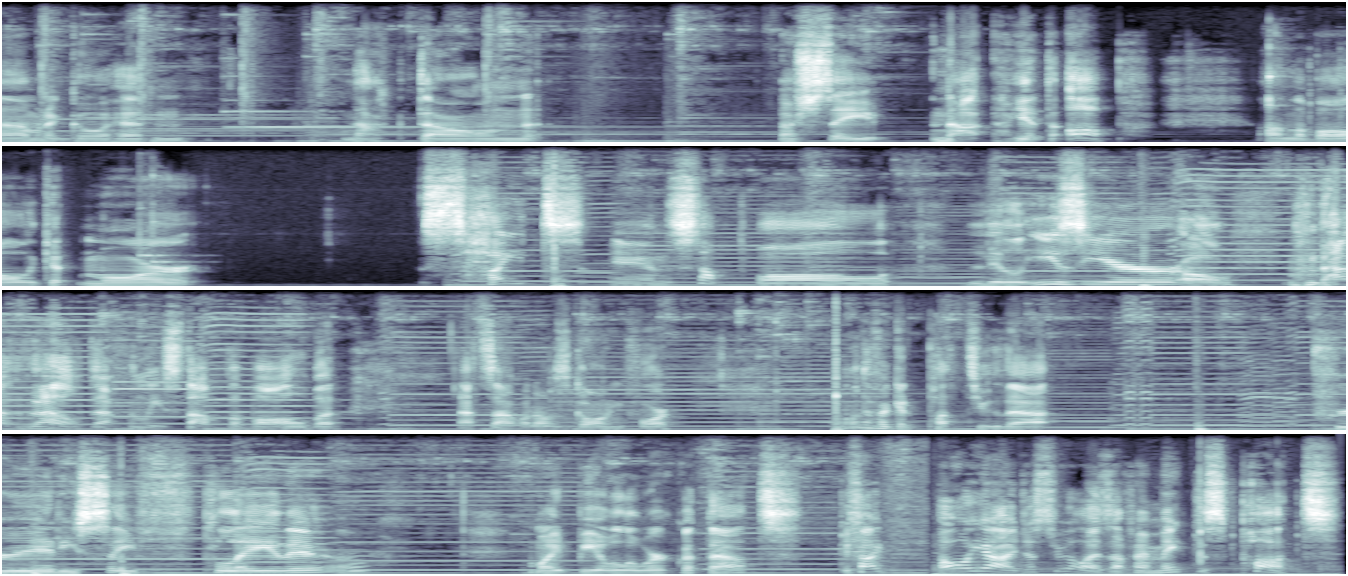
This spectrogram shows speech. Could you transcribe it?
I'm gonna go ahead and knock down... I should say, not hit up on the ball, get more height and stop the ball a little easier. Oh, that, that'll definitely stop the ball, but that's not what I was going for. I wonder if I could putt through that. Pretty safe play there. Might be able to work with that. If I... Oh yeah, I just realized if I make this putt,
